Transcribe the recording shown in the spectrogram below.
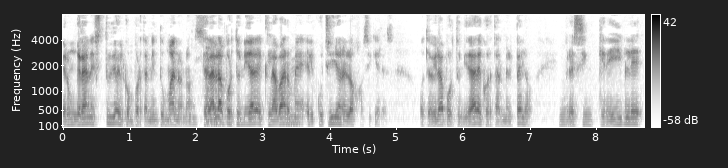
Era un gran estudio del comportamiento humano, ¿no? Sí. Te da la oportunidad de clavarme el cuchillo en el ojo, si quieres. O te doy la oportunidad de cortarme el pelo. Mm. Pero es increíble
